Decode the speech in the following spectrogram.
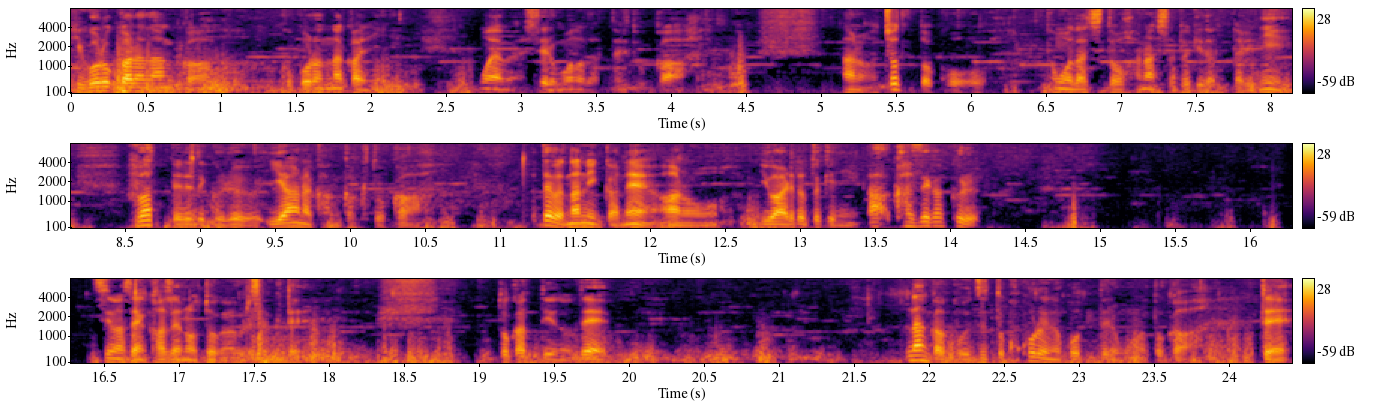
日頃からなんか心の中にモヤモヤしてるものだったりとか、あの、ちょっとこう、友達と話した時だったりに、ふわって出てくる嫌な感覚とか、例えば何かね、あの、言われた時に、あ、風が来る。すいません、風の音がうるさくて。とかっていうので、なんかこうずっと心に残ってるものとかって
